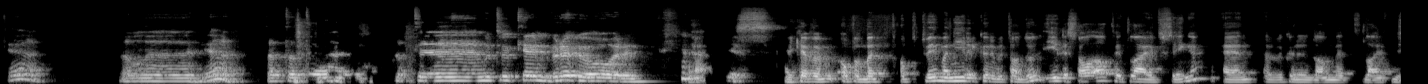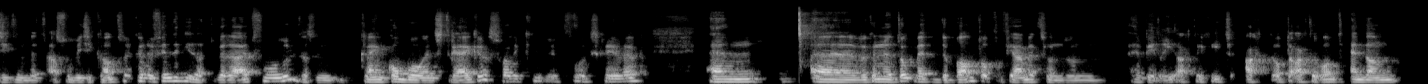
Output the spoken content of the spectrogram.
ja. Dan uh, ja, dat, dat, uh, dat uh, moeten we keer in Brugge horen. Ja. yes. Ik heb hem op, een, op twee manieren kunnen we het dan doen. Iris zal altijd live zingen. En we kunnen dan met live muziek doen met, als we muzikanten kunnen vinden die dat willen uitvoeren. Dat is een klein combo en strijkers, wat ik voorgeschreven heb. En we kunnen het ook met de band op, of ja, met zo'n mp3-achtig iets op de achtergrond en dan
